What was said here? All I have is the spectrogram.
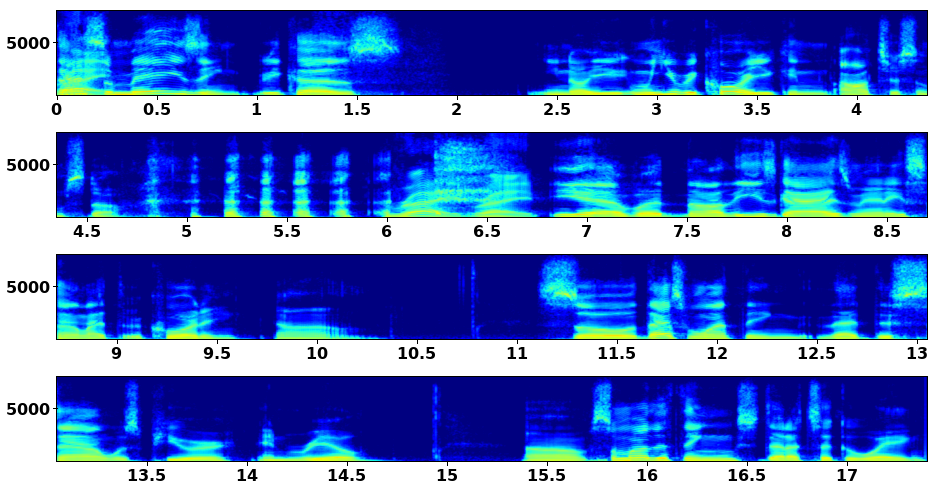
right. amazing because you know, you, when you record, you can alter some stuff. right, right. Yeah, but no, these guys, man, they sound like the recording. Um, so that's one thing that the sound was pure and real. Um, some other things that I took away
